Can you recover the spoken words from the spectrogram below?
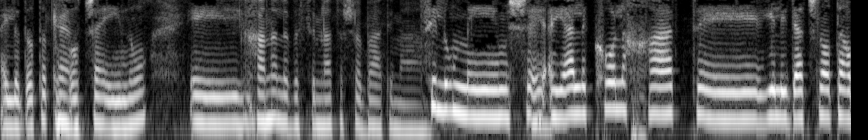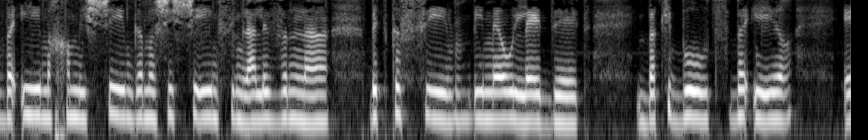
הילדות כן. הטובות כן. שהיינו. אה, חנה לבשמלת השבת עם ה... צילומים שהיה כן. לכל אחת אה, ילידת שנות ה-40, ה-50, גם ה-60, שמלה לבנה, בטקסים, בימי הולדת, בקיבוץ, בעיר. אה,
